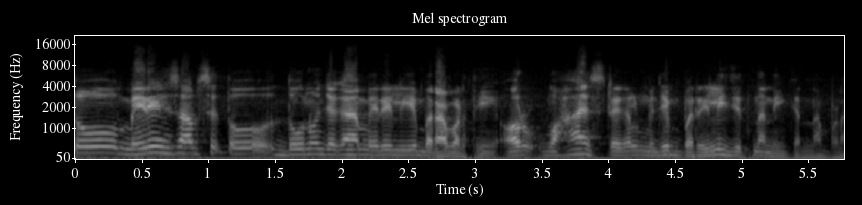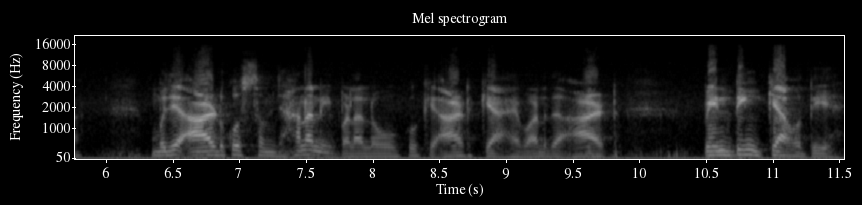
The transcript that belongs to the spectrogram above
तो मेरे हिसाब से तो दोनों जगह मेरे लिए बराबर थी और वहाँ स्ट्रगल मुझे बरेली जितना नहीं करना पड़ा। मुझे आर्ट को समझाना नहीं पड़ा लोगों को कि आर्ट क्या है वाट द आर्ट पेंटिंग क्या होती है।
